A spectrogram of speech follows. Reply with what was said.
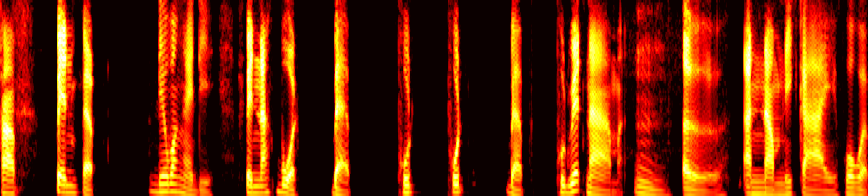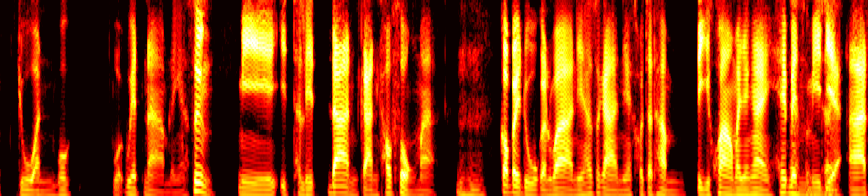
ครับ เป็นแบบเรียกว่าไงดี เป็นนักบวชแบบพุทธพุทธ แบบพุทธเวียดนามอะอืมเออ อันนำนิกายพวกแบบยวนพวกเวียดนามอะไรเงี้ย ซึ่งมีอิทธิฤทธิ์ด้านการเข้าทรงมากอืมก็ไปดูกันว่านิทรรศการเนี้ยเขาจะทำตีความมายังไง ให้เป็นน่าสนใจ media art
